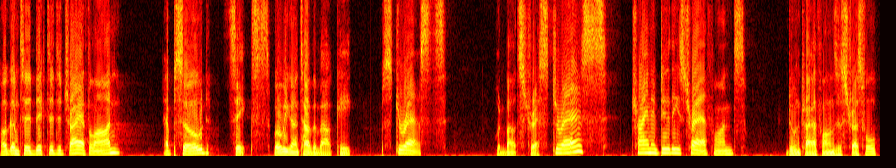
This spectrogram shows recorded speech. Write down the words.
Welcome to Addicted to Triathlon, episode six. What are we going to talk about, Kate? Stress. What about stress? Stress trying to do these triathlons. Doing triathlons is stressful?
